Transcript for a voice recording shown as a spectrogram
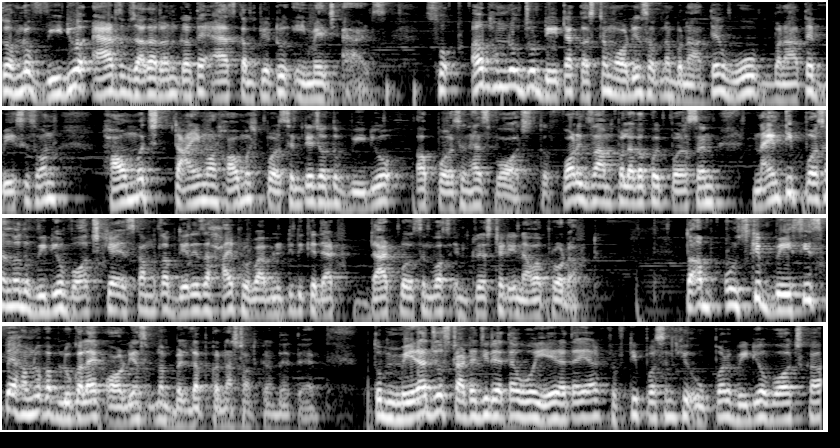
सो हम लोग वीडियो एड्स ज़्यादा रन करते हैं as compared to image ads so अब हम लोग जो डेटा कस्टम ऑडियंस अपना बनाते हैं, वो बनाते हैं basis on how much time और how much percentage of the video a person has watch तो फॉर एग्ज़ाम्पल अगर कोई person ninety percent of the video watch किया इसका मतलब there is a high probability that that person was interested in our product तो अब उसके बेसिस पे हम लोग अब लुकलाइक ऑडियंस अपना बिल्डअप करना स्टार्ट कर देते हैं। तो मेरा जो स्ट्रैटेजी रहता है वो ये रहता है यार फिफ्टी परसेंट के ऊपर वीडियो वॉच का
